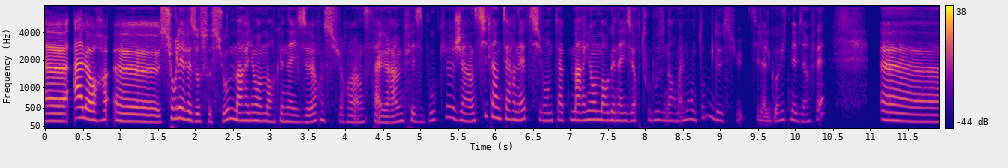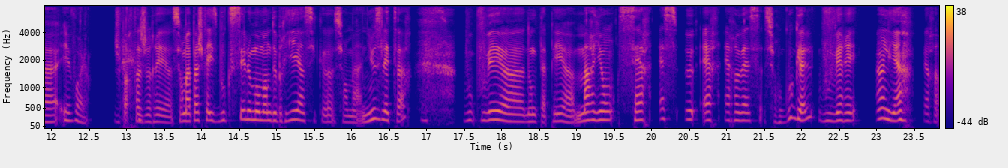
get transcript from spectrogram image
Euh, alors, euh, sur les réseaux sociaux, Marion Home Organizer, sur Instagram, Facebook. J'ai un site internet, si on tape Marion Home Organizer Toulouse, normalement on tombe dessus, si l'algorithme est bien fait. Euh, et voilà. Je partagerai sur ma page Facebook C'est le moment de briller ainsi que sur ma newsletter. Vous pouvez donc taper Marion Serres, S-E-R-R-E-S sur Google. Vous verrez un lien vers euh,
